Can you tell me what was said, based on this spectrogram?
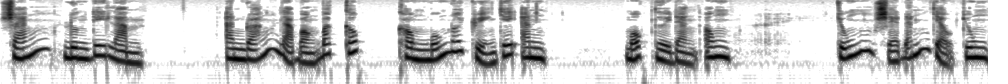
Sáng Luân đi làm. Anh đoán là bọn bắt cóc không muốn nói chuyện với anh. Một người đàn ông chúng sẽ đánh vào chung.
